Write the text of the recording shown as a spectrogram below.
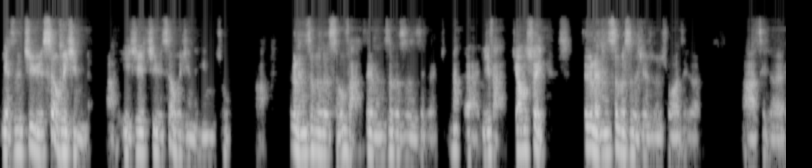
也是基于社会性的啊，一些基于社会性的因素啊，这个人是不是守法？这个人是不是这个那呃依法交税？这个人是不是就是说这个？啊，这个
